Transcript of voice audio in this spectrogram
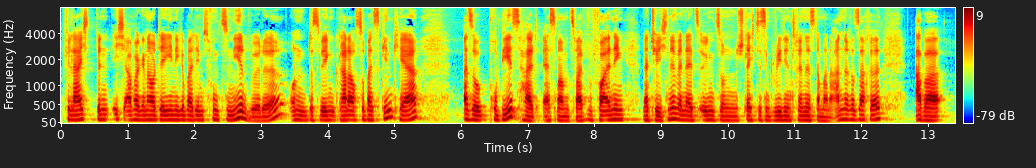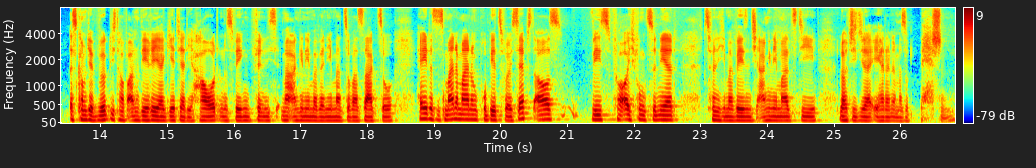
vielleicht bin ich aber genau derjenige, bei dem es funktionieren würde und deswegen gerade auch so bei Skincare, also probier es halt erstmal mit Zweifel. Vor allen Dingen natürlich, ne, wenn da jetzt irgend so ein schlechtes Ingredient drin ist, dann mal eine andere Sache. Aber es kommt ja wirklich darauf an, wie reagiert ja die Haut und deswegen finde ich es immer angenehmer, wenn jemand sowas sagt, so, hey, das ist meine Meinung, probiert es für euch selbst aus, wie es für euch funktioniert. Das finde ich immer wesentlich angenehmer als die Leute, die da eher dann immer so bashen.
